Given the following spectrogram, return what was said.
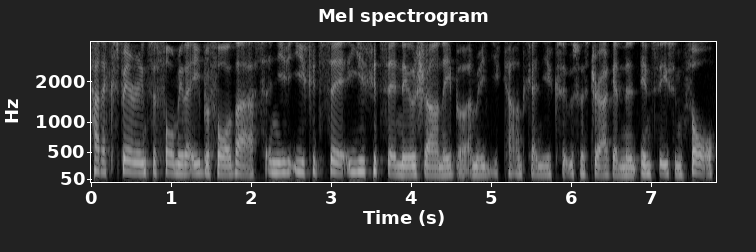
had experience of Formula E before that, and you, you could say you could say Neel Jani, but I mean you can't, can you? Because it was with Dragon in, in season four,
